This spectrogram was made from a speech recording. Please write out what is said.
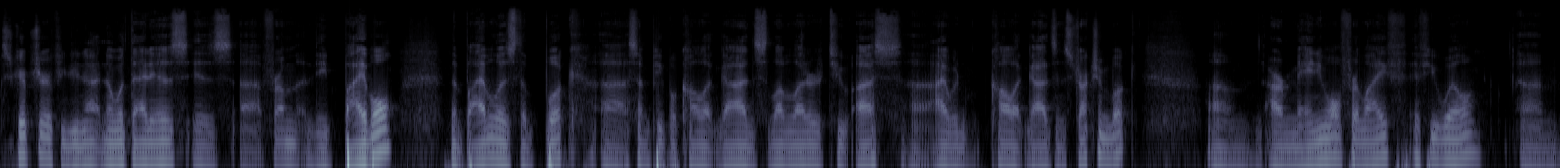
Scripture, if you do not know what that is, is uh, from the Bible. The Bible is the book. Uh, some people call it God's love letter to us. Uh, I would call it God's instruction book, um, our manual for life, if you will. Um,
